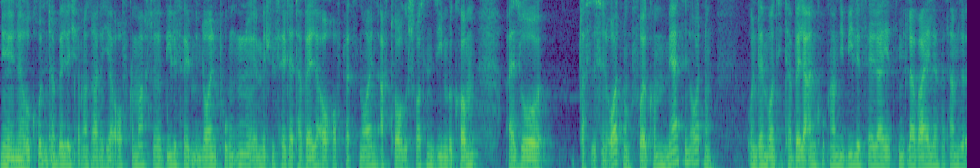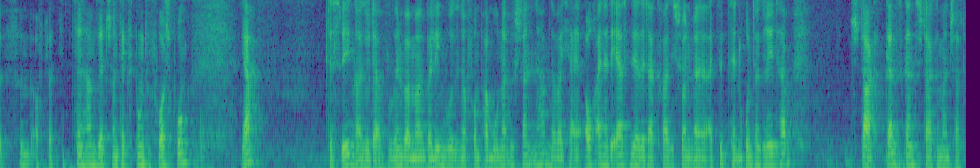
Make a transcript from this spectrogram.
Nee, in der Rückrundentabelle, ich habe mal gerade hier aufgemacht, äh, Bielefeld mit neun Punkten, im Mittelfeld der Tabelle auch auf Platz neun, acht Tore geschossen, sieben bekommen. Also das ist in Ordnung, vollkommen mehr als in Ordnung. Und wenn wir uns die Tabelle angucken, haben die Bielefelder jetzt mittlerweile, was haben sie, fünf auf Platz 17 haben sie jetzt schon sechs Punkte Vorsprung. Ja, deswegen, also da, wenn wir mal überlegen, wo sie noch vor ein paar Monaten gestanden haben, da war ich ja auch einer der ersten, der sie da quasi schon äh, als 17. runtergeredet haben. Stark, ganz, ganz starke Mannschaft.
